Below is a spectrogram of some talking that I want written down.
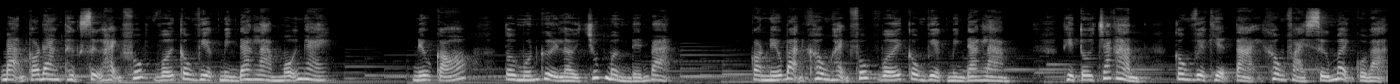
Bạn có đang thực sự hạnh phúc với công việc mình đang làm mỗi ngày? Nếu có, tôi muốn gửi lời chúc mừng đến bạn. Còn nếu bạn không hạnh phúc với công việc mình đang làm, thì tôi chắc hẳn công việc hiện tại không phải sứ mệnh của bạn.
